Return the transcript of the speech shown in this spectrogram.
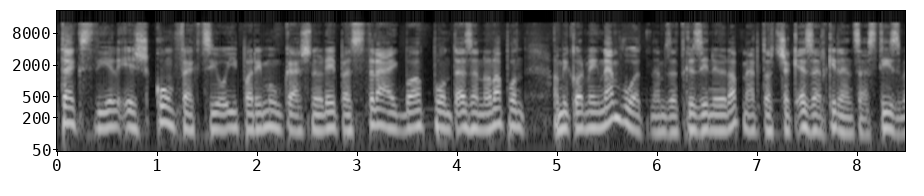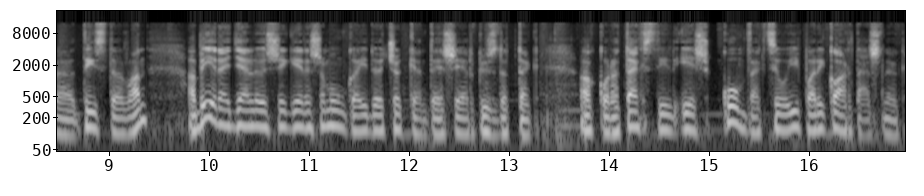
textil és konfekcióipari munkásnő lépett sztrájkba pont ezen a napon, amikor még nem volt nemzetközi nőnap, mert az csak 1910-ben 10-től van, a béregyenlőségért és a munkaidő csökkentésért küzdöttek. Akkor a textil és konfekcióipari kartársnők.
